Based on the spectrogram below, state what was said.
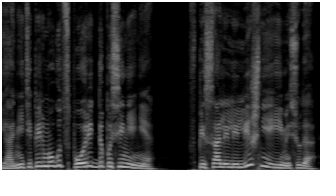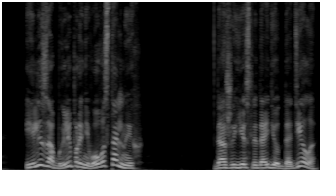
И они теперь могут спорить до посинения, вписали ли лишнее имя сюда или забыли про него в остальных. Даже если дойдет до дела,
